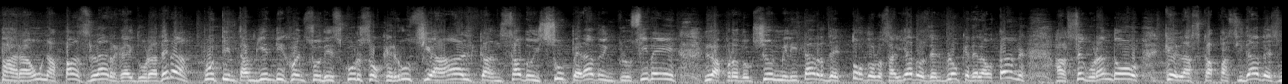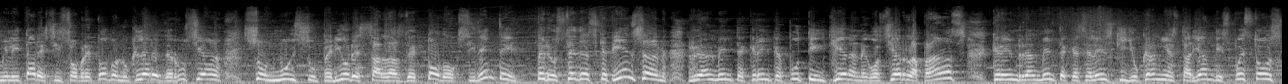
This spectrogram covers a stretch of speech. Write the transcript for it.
para una paz larga y duradera. Putin también dijo en su discurso que Rusia ha alcanzado y superado inclusive la producción militar de todos los aliados del bloque de la OTAN, asegurando que las capacidades militares y sobre todo nucleares de Rusia son muy superiores a las de todo Occidente. Pero ustedes qué piensan? ¿Realmente creen que Putin quiera negociar la paz? ¿Creen realmente que Zelensky y Ucrania estarían dispuestos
